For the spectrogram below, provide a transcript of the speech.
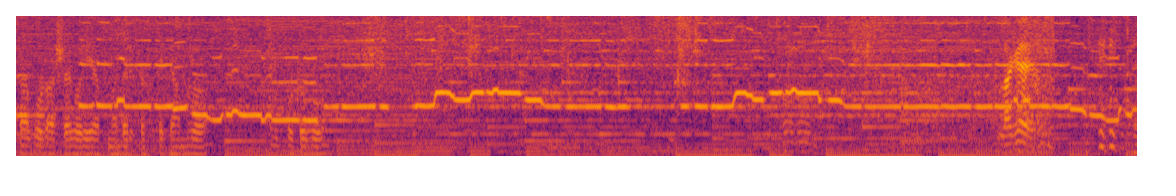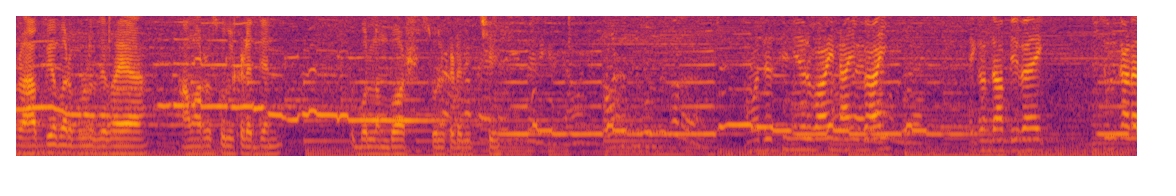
সাপোর্ট আশা করি আপনাদের কাছ থেকে আমরা কতটুকু লাগে। রাব্বি আবার বলল যে ভাইয়া আমারও চুল কেটে দেন। তো বললাম বস চুল কেটে দিচ্ছি। আমাদের সিনিয়র ভাই নাই ভাই এখন রাব্বি ভাই চুল কাটা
